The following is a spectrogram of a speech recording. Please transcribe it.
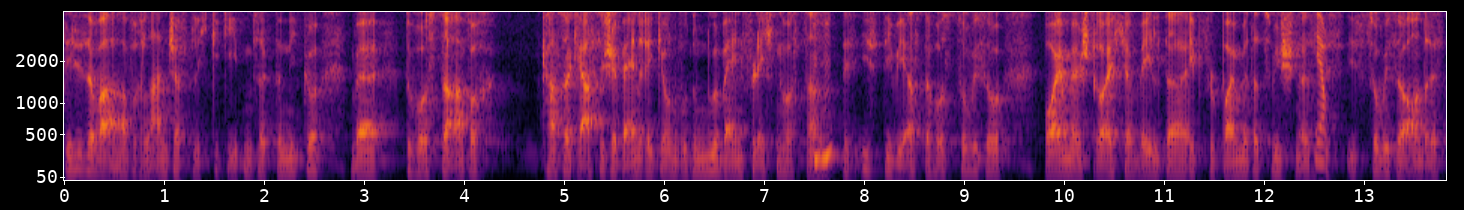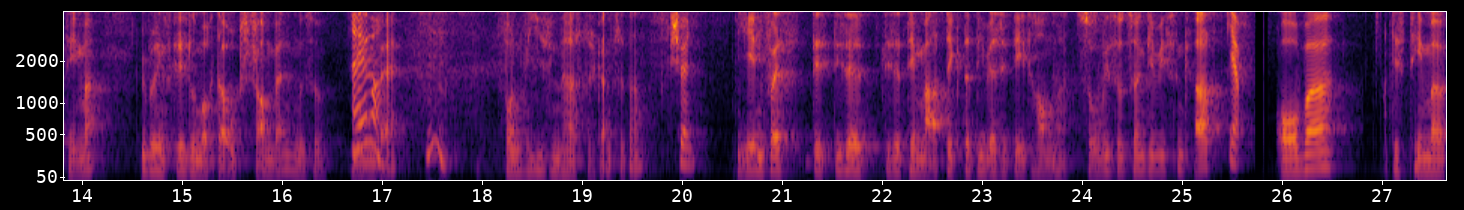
das ist aber auch einfach landschaftlich gegeben, sagt der Nico, weil du hast da einfach keine so eine klassische Weinregion, wo du nur Weinflächen hast, sondern das ist divers, da hast du sowieso Bäume, Sträucher, Wälder, Äpfelbäume dazwischen, also Ja. das ist sowieso ein anderes Thema. Übrigens, Griesel macht auch Obstschaumwein, nur so Ah ja. nebenbei. Von Wiesen heißt das Ganze dann. schön. Jedenfalls, das, diese, diese Thematik der Diversität haben wir sowieso zu einem gewissen Grad. Ja. Aber das Thema,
